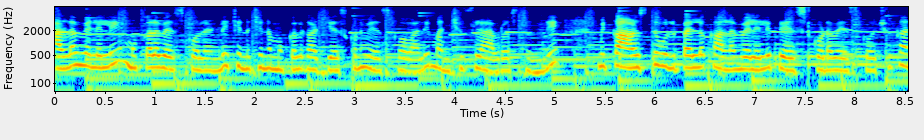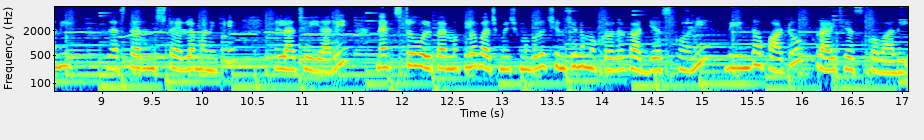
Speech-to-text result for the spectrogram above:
అల్లం వెల్లుల్లి ముక్కలు వేసుకోవాలండి. చిన్న చిన్న ముక్కలు కట్ చేసుకొని వేసుకోవాలి. మంచి ఫ్లేవర్ వస్తుంది. మీకు కావలిస్తే ఉల్లిపాయల్లో అల్లం వెల్లుల్లి పేస్ట్ కూడా వేసుకోవచ్చు. కానీ రెస్టారెంట్ స్టైల్లో మనకి ఇలా చేయాలి. నెక్స్ట్ ఉల్లిపాయ ముక్కలు పచ్చిమిర్చి ముక్కలు చిన్న చిన్న ముక్కలుగా కట్ చేసుకొని దీంతో పాటు ఫ్రై చేసుకోవాలి.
